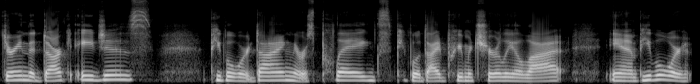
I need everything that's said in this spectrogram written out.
During the dark ages, People were dying, there was plagues, people died prematurely a lot, and people were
